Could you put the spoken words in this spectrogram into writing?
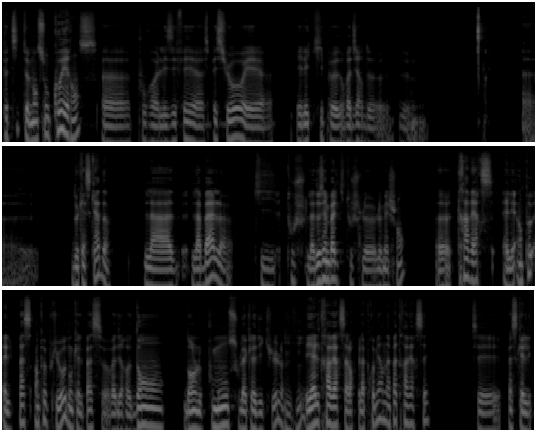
petite mention cohérence euh, pour les effets spéciaux et, et l'équipe, on va dire, de, de, euh, de cascade. La, la balle qui touche, la deuxième balle qui touche le, le méchant traverse, elle, est un peu, elle passe un peu plus haut, donc elle passe, on va dire, dans, dans le poumon, sous la clavicule, Mhm. et elle traverse, alors que la première n'a pas traversé. C'est parce qu'elle est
